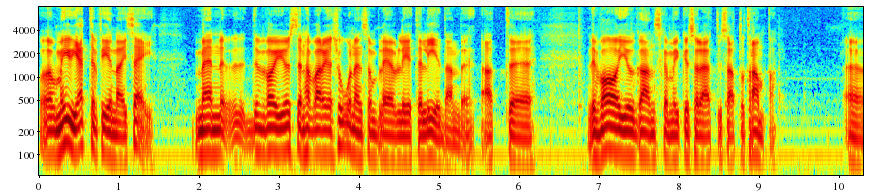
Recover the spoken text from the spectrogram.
Och de är ju jättefina i sig. Men det var ju just den här variationen som blev lite lidande. Att eh, det var ju ganska mycket sådär att du satt och trampade. Eh,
